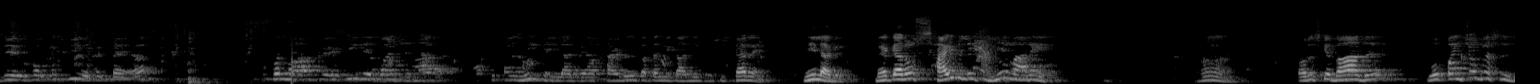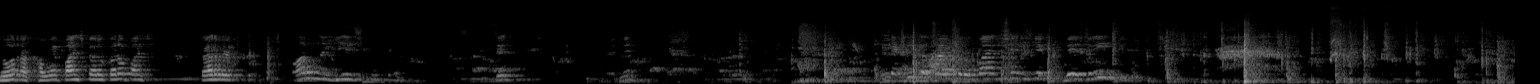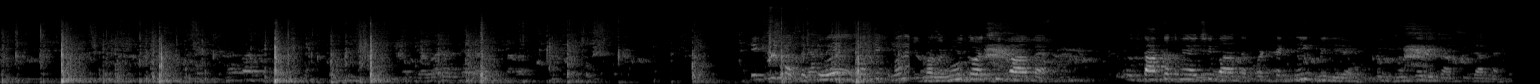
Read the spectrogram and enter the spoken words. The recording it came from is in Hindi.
नीचे ऊपर कुछ भी हो सकता है यार ऊपर में आप पे सीधे पंच मार आपके पंच नहीं सही लग रहे, आप साइड में पतन निकालने की कोशिश कर रहे हैं। नहीं लग रहे। मैं कह रहा हूँ साइड लेके ये मारे हाँ। और उसके बाद वो पंचों पे ज़ोर रखा हुआ है, पंच करो करो, पंच। कर मारो ना ये टेक्निकल साइड करो, पंच इनके बेहतरीन थी। मज़बूत तो अच्छी बात है। ताकत में अच्छी बात है, पर टेक्निक भी ले आओ फिर घूमने के चांसेस ज़्यादा है।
